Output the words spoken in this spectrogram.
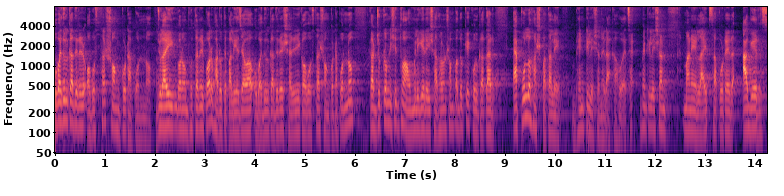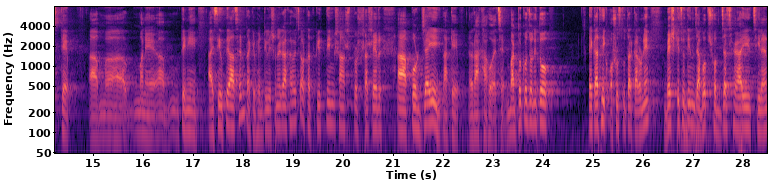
ওবায়দুল কাদেরের অবস্থা সংকটাপন্ন। জুলাই গণঅভ্যুত্থানের পর ভারতে পালিয়ে যাওয়া ওবায়দুল কাদেরের শারীরিক অবস্থা সংকটাপন্ন। কার্যক্রম নিষিদ্ধ আওয়ামী লীগের এই সাধারণ সম্পাদককে কলকাতার অ্যাপোলো হাসপাতালে ভেন্টিলেশনে রাখা হয়েছে। ভেন্টিলেশন মানে লাইফ সাপোর্টের আগের স্টেপ। মানে তিনি আইসিইউতে আছেন, তাকে ভেন্টিলেশনে রাখা হয়েছে, অর্থাৎ কৃত্রিম শ্বাস প্রশ্বাসের পর্যায়েই তাকে রাখা হয়েছে। বার্ধক্যজনিত একাধিক অসুস্থতার কারণে বেশ কিছুদিন যাবৎ শয্যাছায়ী ছিলেন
